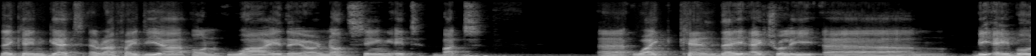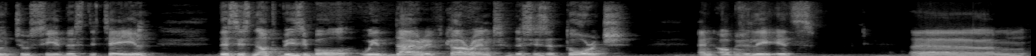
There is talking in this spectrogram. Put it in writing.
they can get a rough idea on why they are not seeing it, but uh, why can they actually um, be able to see this detail? This is not visible with direct current. This is a torch, and obviously it's um,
